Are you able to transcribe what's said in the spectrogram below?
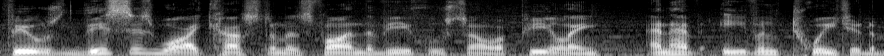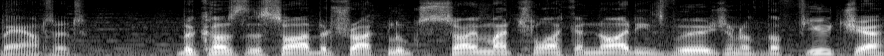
feels this is why customers find the vehicle so appealing and have even tweeted about it. Because the Cybertruck looks so much like a 90s version of the future,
